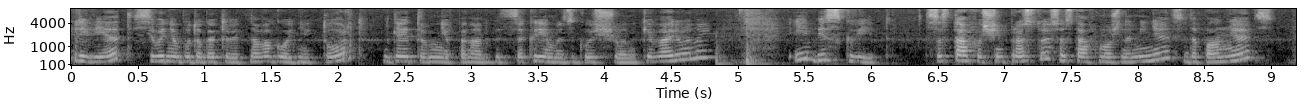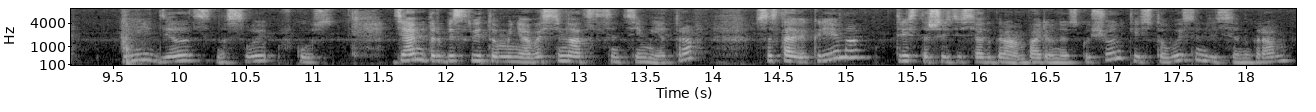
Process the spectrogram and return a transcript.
привет! Сегодня буду готовить новогодний торт. Для этого мне понадобится крем из сгущенки вареной и бисквит. Состав очень простой, состав можно менять, дополнять и делать на свой вкус. Диаметр бисквита у меня 18 сантиметров. В составе крема 360 грамм вареной сгущенки и 180 грамм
